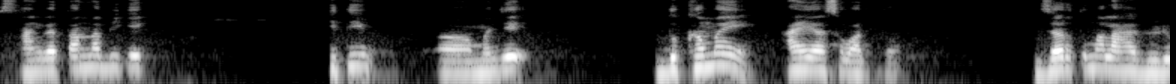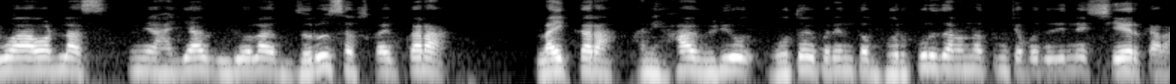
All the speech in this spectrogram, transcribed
सांगताना बी एक किती म्हणजे दुःखमय आहे असं वाटतं. जर तुम्हाला हा व्हिडिओ आवडलास तुम्ही हा- या व्हिडिओला जरूर सबस्क्राईब करा लाईक करा आणि हा व्हिडिओ होतोयपर्यंत भरपूर जणांना तुमच्या पद्धतीने शेअर करा.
